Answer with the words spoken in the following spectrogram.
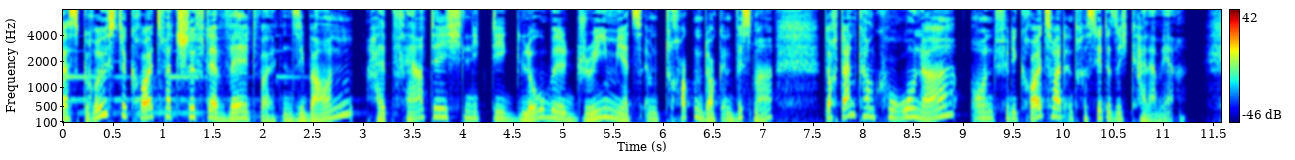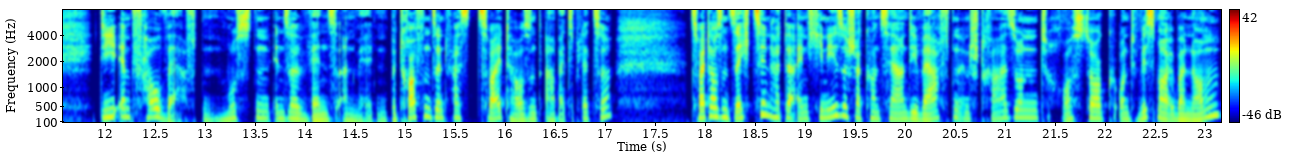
Das größte Kreuzfahrtschiff der Welt wollten sie bauen. Halb fertig liegt die Global Dream jetzt im Trockendock in Wismar. Doch dann kam Corona und für die Kreuzfahrt interessierte sich keiner mehr. Die MV-Werften mussten Insolvenz anmelden. Betroffen sind fast 2000 Arbeitsplätze. 2016 hatte ein chinesischer Konzern die Werften in Stralsund, Rostock und Wismar übernommen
